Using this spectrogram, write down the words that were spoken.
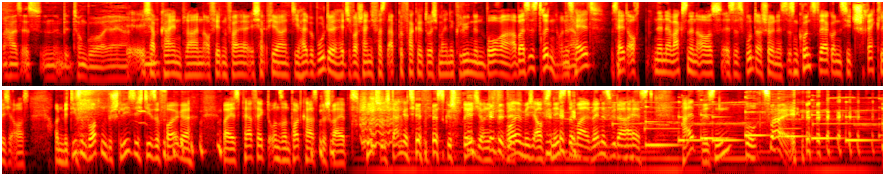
HSS, ein Betonbohrer, ja, ja. Ich mhm. habe keinen Plan, auf jeden Fall. Ich habe hier die halbe Bude, hätte ich wahrscheinlich fast abgefackelt durch meine glühenden Bohrer. Aber es ist drin und ja. es hält. Es hält auch einen Erwachsenen aus. Es ist wunderschön. Es ist ein Kunstwerk und es sieht schrecklich aus. Und mit diesen Worten beschließe ich diese Folge, weil es perfekt unseren Podcast beschreibt. Peach, ich danke dir fürs Gespräch und ich freue mich aufs nächste Mal, wenn es wieder heißt Halbwissen hoch zwei.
